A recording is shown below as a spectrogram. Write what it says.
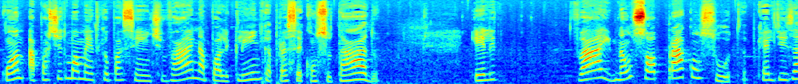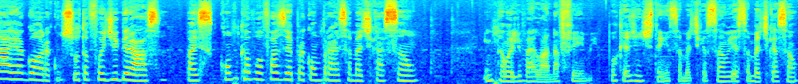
quando, a partir do momento que o paciente vai na policlínica para ser consultado, ele vai não só para consulta, porque ele diz: "Ah, e agora a consulta foi de graça, mas como que eu vou fazer para comprar essa medicação?" Então ele vai lá na FEME, porque a gente tem essa medicação e essa medicação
